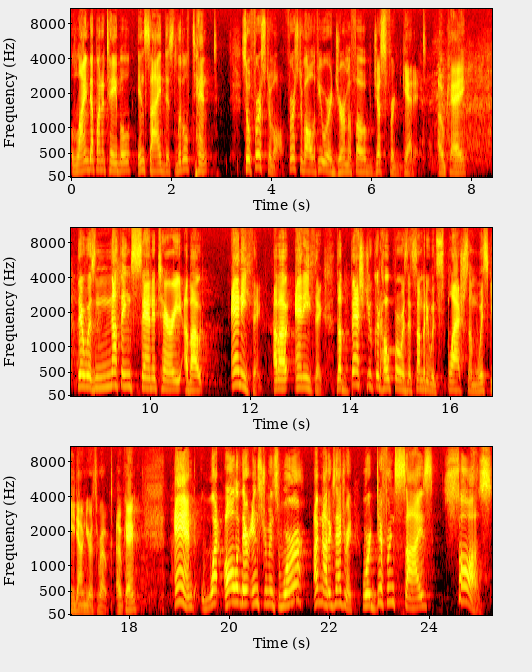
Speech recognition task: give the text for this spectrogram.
lined up on a table inside this little tent. So, first of all, first of all, if you were a germaphobe, just forget it, okay? there was nothing sanitary about anything about anything. The best you could hope for was that somebody would splash some whiskey down your throat, okay? And what all of their instruments were, I'm not exaggerating, were different size saws.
